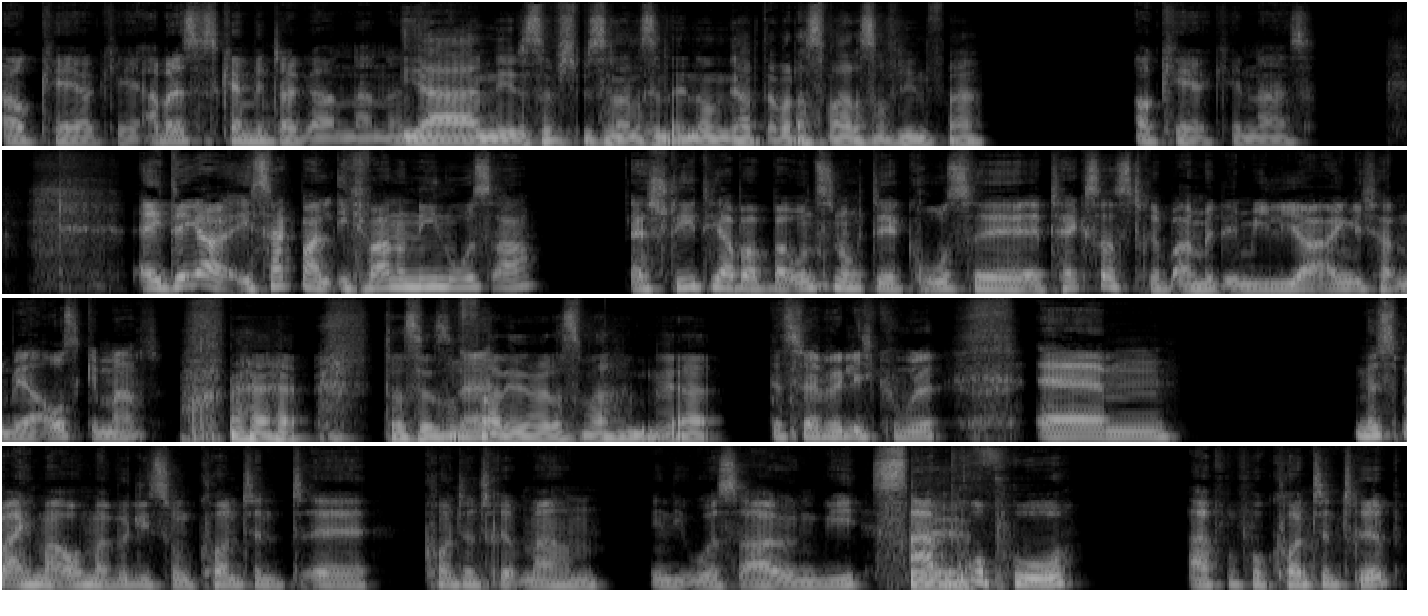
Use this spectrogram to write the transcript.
Okay, okay. Aber das ist kein Wintergarten dann, ne? Ja, nee, das habe ich ein bisschen anders in Erinnerung gehabt, aber das war das auf jeden Fall. Okay, okay, nice. Ey, Digga, ich sag mal, ich war noch nie in den USA. Es steht hier aber bei uns noch der große äh, Texas-Trip an mit Emilia. Eigentlich hatten wir ausgemacht. das wäre so Ne? funny, wenn wir das machen. Ja. Das wäre wirklich cool. Ähm, müssen wir eigentlich mal auch mal wirklich so einen Content, äh, Content-Trip machen in die USA irgendwie. Safe. Apropos, apropos Content-Trip,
